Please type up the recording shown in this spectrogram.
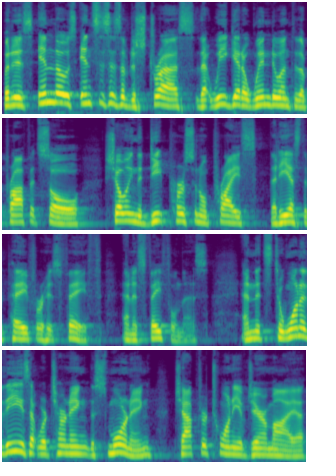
But it is in those instances of distress that we get a window into the prophet's soul, showing the deep personal price that he has to pay for his faith and his faithfulness. And it's to one of these that we're turning this morning, chapter 20 of Jeremiah,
